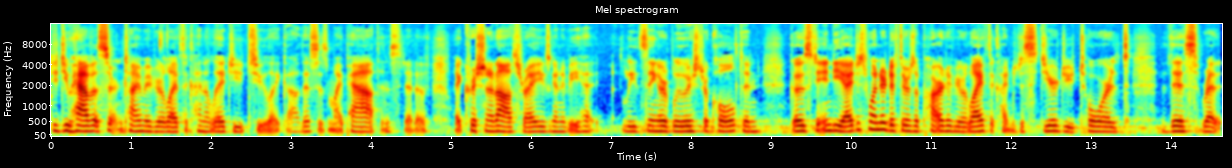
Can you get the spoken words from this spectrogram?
did you have a certain time of your life that kind of led you to, like, oh, this is my path instead of like Krishna Das, right? He's going to be lead singer of Blue Oyster Cult and goes to India. I just wondered if there's a part of your life that kind of just steered you towards this re-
